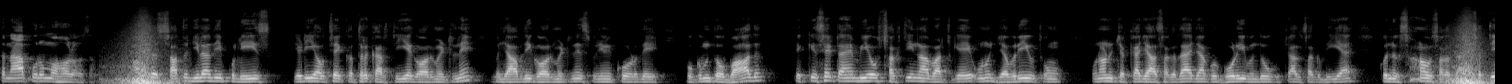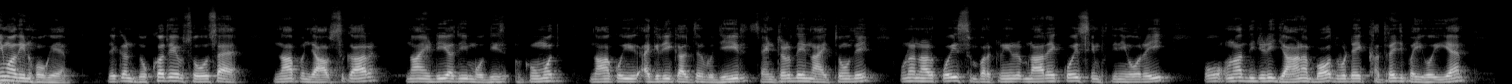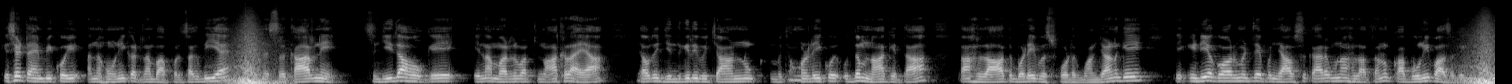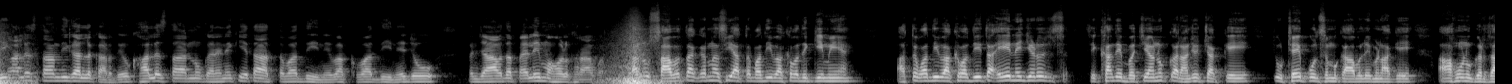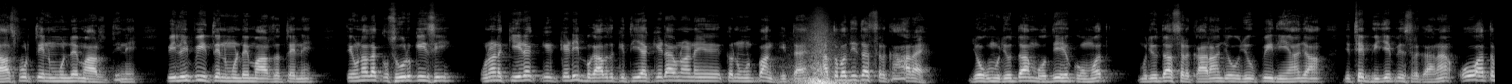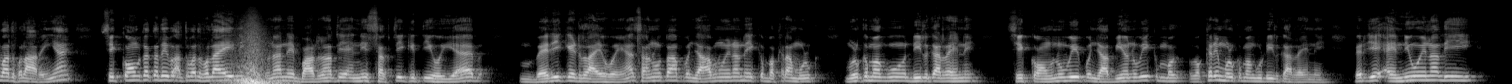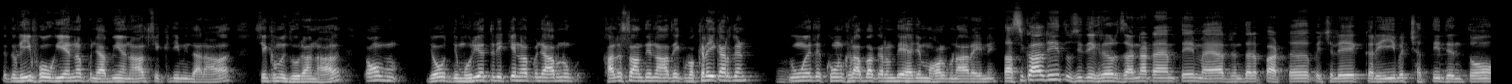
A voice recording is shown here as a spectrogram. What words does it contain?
ਤਣਾਅਪੂਰਨ ਮਾਹੌਲ ਹੋ ਸਕਦਾ। ਉੱਥੇ ਸੱਤ ਜ਼ਿਲ੍ਹਿਆਂ ਦੀ ਪੁਲਿਸ ਜਿਹੜੀ ਆ ਉੱਥੇ ਇਕੱਤਰ ਕਰਤੀ ਹੈ ਗਵਰਨਮੈਂਟ ਨੇ ਪੰਜਾਬ ਦੀ ਗਵਰਨਮੈਂਟ ਨੇ ਸੁਪਰੀਮ ਕੋਰਟ ਦੇ ਹੁਕਮ ਤੋਂ ਬਾਅਦ ਤੇ ਕਿਸੇ ਟਾਈਮ ਵੀ ਉਹ ਸਖਤੀ ਨਾਲ ਵਰਤ ਕੇ ਉਹਨੂੰ ਜਬਰੀ ਉਥੋਂ ਉਹਨਾਂ ਨੂੰ ਚੱਕਿਆ ਜਾ ਸਕਦਾ ਹੈ ਜਾਂ ਕੋਈ ਗੋਲੀ ਬੰਦੂਕ ਚੱਲ ਸਕਦੀ ਹੈ ਕੋਈ ਨੁਕਸਾਨ ਹੋ ਸਕਦਾ ਹੈ। 36ਵਾਂ ਦਿਨ ਹੋ ਗਿਆ ਲੇਕਿਨ ਦੁੱਖ ਤੇ ਅਫਸੋਸ ਹੈ ਨਾ ਪੰਜਾਬ ਸਰਕਾਰ ਨਾ ਇੰਡੀਆ ਦੀ ਮੋਦੀ ਹਕੂਮਤ, ਨਾ ਕੋਈ ਐਗਰੀਕਲਚਰ ਵਜ਼ੀਰ, ਸੈਂਟਰ ਦੇ, ਨਾ ਇੱਥੋਂ ਦੇ। ਉਹਨਾਂ ਨਾਲ ਕੋਈ ਸੰਪਰਕ ਨਹੀਂ ਬਣਾ ਰਹੇ, ਕੋਈ ਸਿੰਪਥੀ ਨਹੀਂ ਹੋ ਰਹੀ। ਉਹ ਉਹਨਾਂ ਦੀ ਜਿਹੜੀ ਜਾਨ ਆ, ਬਹੁਤ ਵੱਡੇ ਖਤਰੇ 'ਚ ਪਈ ਹੋਈ ਹੈ। ਕਿਸੇ ਟਾਈਮ ਵੀ ਕੋਈ ਅਨਹੋਣੀ ਘਟਨਾ ਵਾਪਰ ਸਕਦੀ ਹੈ। ਸਰਕਾਰ ਨੇ ਸੰਜੀਦਾ ਹੋ ਕੇ ਇਹਨਾਂ ਮਰਨ ਵਰਤ ਨਾ ਖਿਲਾਇਆ। ਜਾਂ ਉਹਦੀ ਜ਼ਿੰਦਗੀ ਦੀ ਬਚਾਉਣ ਨੂੰ ਬਚਾਉਣ ਲਈ ਕੋਈ ਉਦਮ ਨਾ ਕੀਤਾ ਤਾਂ ਹਾਲਾਤ ਬੜੇ ਵਿਸਫੋਟਕ ਬਣ ਜਾਣਗੇ ਤੇ ਇੰਡੀਆ ਗਵਰਨਮੈਂਟ ਤੇ ਪੰਜਾਬ ਸਰਕਾਰ ਉਹਨਾਂ ਹਾਲਾਤਾਂ ਨੂੰ ਕਾਬੂ ਨਹੀਂ ਪਾ ਸਕੇਗੀ। ਖਾਲਿਸਤਾਨ ਦੀ ਗੱਲ ਕਰਦੇ ਹੋ। ਖਾਲਿਸਤਾਨ ਨੂੰ ਕਹਿੰਦੇ ਨੇ ਕਿ ਇਹ ਤਾਂ ਅੱਤਵਾਦੀ ਨੇ ਵੱਖਵਾਦੀ ਨੇ ਜੋ ਪੰਜਾਬ ਦਾ ਪਹਿਲੇ ਹੀ ਮਾਹੌਲ ਖਰਾਬ ਕਰ ਸਾਨੂੰ ਸਾਬਤ ਤਾਂ ਕਰਨਾ ਸੀ ਅੱਤਵਾਦੀ ਵੱਖਵਾਦੀ ਕਿਵੇਂ ਹੈ। ਅੱਤਵਾਦੀ ਵੱਖਵਾਦੀ ਤਾਂ ਇਹ ਨੇ ਜਿਹੜੇ ਸਿੱਖਾਂ ਦੇ ਬੱਚਿਆਂ ਨੂੰ ਘਰਾਂ 'ਚੋਂ ਚੱਕ ਕੇ ਝੂਠੇ ਪੁਲਿਸ ਮੁਕਾਬਲੇ ਬਣਾ ਕੇ ਆ ਹੁਣ ਗੁਰਦਾਸਪੁਰ ਤਿੰਨ ਮੁੰਡੇ ਮਾਰ ਦਿੱਤੇ ਨੇ ਪੀਲੀਭੀਤ ਤਿੰਨ ਮੁੰਡੇ ਮਾਰ ਦਿੱਤੇ ਨੇ ਤੇ ਉਹਨਾਂ ਦਾ ਕਸੂਰ ਕੀ ਸੀ? ਉਹਨਾਂ ਨੇ ਕਿਹੜਾ ਕਿ- ਕਿਹੜੀ ਬਗਾਵਤ ਕੀਤੀ ਹੈ ਕਿਹੜਾ ਉਹਨਾਂ ਨੇ ਕਾਨੂੰਨ ਭੰਗ ਕੀਤਾ ਹੈ। ਅੱਤਵਾਦੀ ਤਾਂ ਸਰਕਾਰ ਹੈ, ਜੋ ਮੌਜੂਦਾ ਮੋਦੀ ਹਕੂਮਤ, ਮੌਜੂਦਾ ਸਰਕਾਰਾਂ ਜੋ ਯੂਪੀ ਦੀਆਂ ਜਾਂ ਜਿੱਥੇ ਬੀਜੇਪੀ ਸਰਕਾਰਾਂ, ਉਹ ਅੱਤਵਾਦ ਫੈਲਾ ਰਹੀਆਂ ਸਿੱਖ ਕੌਮ ਤਾਂ ਕਦੇ ਅੱਤਵਾਦ ਫੈਲਾਇਆ ਹੀ ਨਹੀਂ। ਉਹਨਾਂ ਨੇ ਬਾਰਡਰਾਂ ਤੇ ਇੰਨੀ ਸਖਤੀ ਕੀਤੀ ਹੋਈ ਹੈ, ਬੈਰੀਕੇਡ ਲਾਏ ਹੋਏ ਆ। ਸਾਨੂੰ ਤਾਂ ਪੰਜਾਬ ਨੂੰ ਇਹਨਾਂ ਨੇ ਇੱਕ ਵੱਖਰਾ ਮੁਲਕ ਮੁਲਕ ਵਾਂਗੂ ਡੀਲ ਕਰ ਰਹੇ ਨੇ। ਸਿੱਖ ਕੌਮ ਨੂੰ ਵੀ, ਪੰਜਾਬੀਆਂ ਨੂੰ ਵੀ ਇੱਕ ਮ- ਵੱਖਰੇ ਮੁਲਕ ਵਾਂਗੂ ਡੀਲ ਕਰ ਰਹੇ ਨੇ। ਫਿਰ ਜੇ ਇੰਨੀ ਇਹਨਾਂ ਦੀ ਤਕਲੀਫ ਹੋ ਗਈ ਇਹਨਾਂ ਪੰਜਾਬੀਆਂ ਨਾਲ, ਸਿੱਖ ਜ਼ਿਮੀਂਦਾਰਾਂ ਨਾਲ, ਸਿੱਖ ਮਜ਼ਦੂਰਾਂ ਨਾਲ, ਤਾਂ ਉਹ ਜੋ ਜਮਹੂਰੀਅਤ ਤਰੀਕੇ ਨਾਲ ਪੰਜਾਬ ਨੂੰ ਖਾਲਿਸਤਾਨ ਦੇ ਨਾਂ ਤੇ ਇੱਕ ਵੱਖਰਾ ਹੀ ਕਰ ਦੇਣ ਕਿਉਂ ਇਹ ਤੇ ਖੂਨ ਖਰਾਬਾ ਕਰਨ ਦੇ ਇਹੋ ਜਿਹੇ ਮਾਹੌਲ ਬਣਾ ਰਹੇ ਨੇ? ਸਤਿ ਸ਼੍ਰੀ ਅਕਾਲ ਜੀ ਤੁਸੀਂ ਦੇਖ ਰਹੇ ਹੋ ਰੋਜ਼ਾਨਾ ਟਾਈਮ ਤੇ ਮੈਂ ਅਰਜਿੰਦਰ ਭੱਟ। ਪਿਛਲੇ ਕਰੀਬ 36 ਦਿਨ ਤੋਂ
